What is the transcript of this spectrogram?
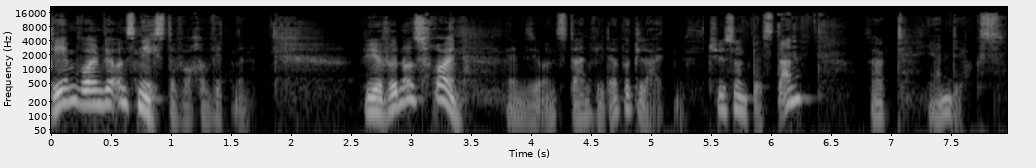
dem wollen wir uns nächste Woche widmen. Wir würden uns freuen, wenn Sie uns dann wieder begleiten. Tschüss und bis dann, sagt Jan Dirks.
